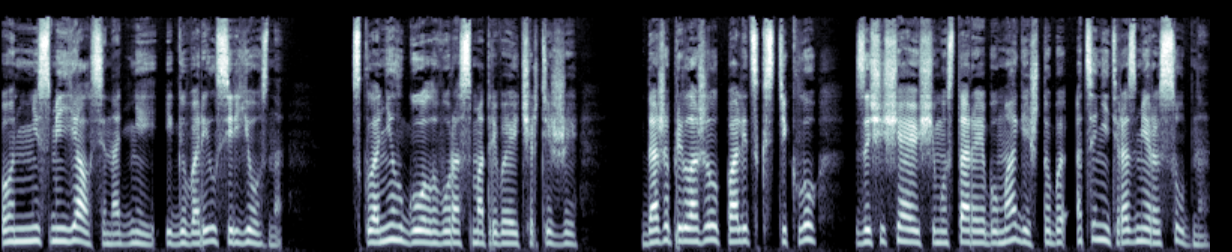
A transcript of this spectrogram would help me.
Он не смеялся над ней и говорил серьезно, склонил голову, рассматривая чертежи, даже приложил палец к стеклу, защищающему старые бумаги, чтобы оценить размеры судна.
